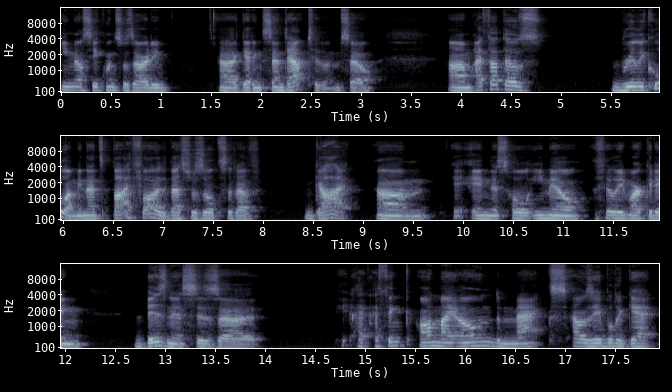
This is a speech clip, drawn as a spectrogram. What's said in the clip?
email sequence was already uh, getting sent out to them. So um, I thought that was really cool. I mean, that's by far the best results that I've got um, in this whole email affiliate marketing business. Is uh, I think on my own, the max I was able to get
